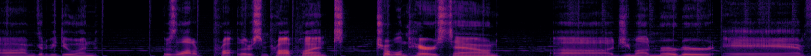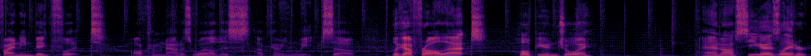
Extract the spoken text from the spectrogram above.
Uh, I'm gonna be doing. There's a lot of pro- there's some prop hunt, trouble in Terrorstown, uh, Gmod murder, and finding Bigfoot all coming out as well this upcoming week. So look out for all that. Hope you enjoy, and I'll see you guys later.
